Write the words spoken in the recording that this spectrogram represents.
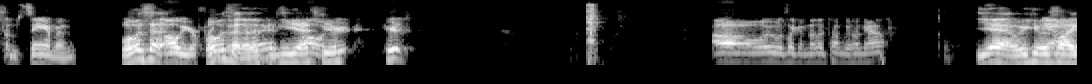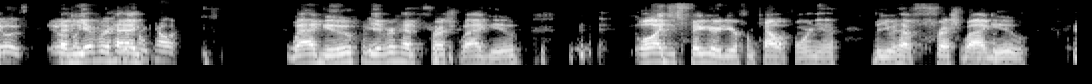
some salmon. What was that? Oh, you're from What was that other thing he asked oh, you? Here, here's. Oh, it was like another time we hung out. yeah, he was yeah, like it was, it was have like, you ever had- Cali- wagyu. Have you ever had fresh wagyu? well, I just figured you're from California that you would have fresh wagyu.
